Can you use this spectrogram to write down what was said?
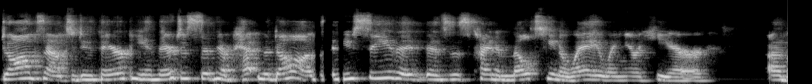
dogs out to do therapy and they're just sitting there petting the dogs. And you see that there's this kind of melting away when you're here of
